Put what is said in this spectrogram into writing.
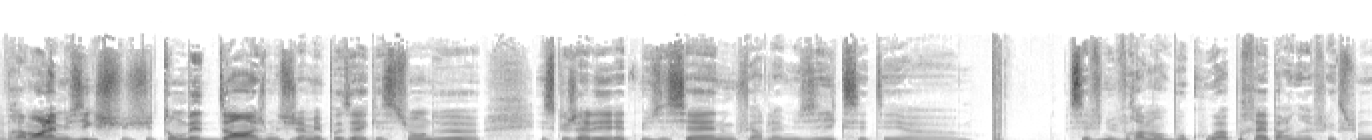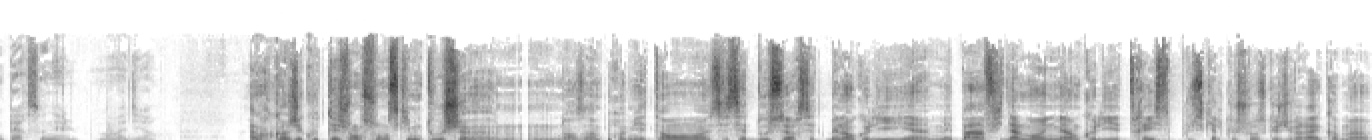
vraiment, la musique, je suis, tombée dedans et je me suis jamais posé la question de euh, est-ce que j'allais être musicienne ou faire de la musique? C'était, euh, c'est venu vraiment beaucoup après par une réflexion personnelle, on va dire. Alors quand j'écoute tes chansons, ce qui me touche euh, dans un premier temps, c'est cette douceur, cette mélancolie, mais pas finalement une mélancolie triste, plus quelque chose que je verrais comme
